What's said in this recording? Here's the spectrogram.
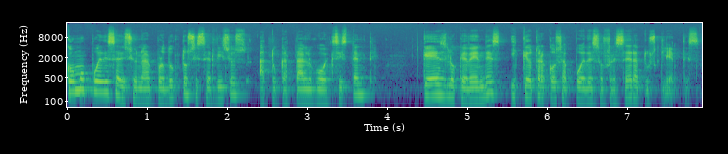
¿Cómo puedes adicionar productos y servicios a tu catálogo existente? ¿Qué es lo que vendes y qué otra cosa puedes ofrecer a tus clientes?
